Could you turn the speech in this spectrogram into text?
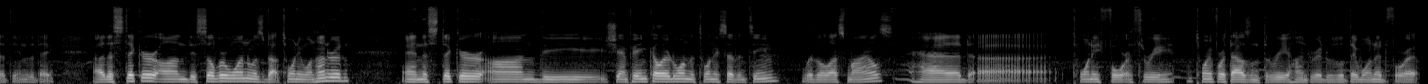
at, the end of the day. Uh, the sticker on the silver one was about 2,100, and the sticker on the champagne colored one, the 2017 with the less miles, had uh, 24,300 was what they wanted for it.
